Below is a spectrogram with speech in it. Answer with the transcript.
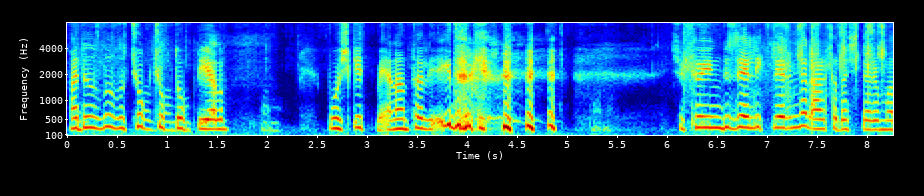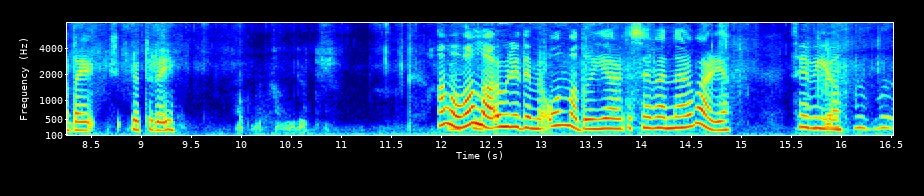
Hadi hızlı hızlı çok çok toplayalım. Boş gitmeyen Antalya'ya giderken. Şu köyün güzelliklerinden arkadaşlarıma da götüreyim. Ama vallahi öyle deme. Olmadığı yerde sevenler var ya. Seviyor. Hızlı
